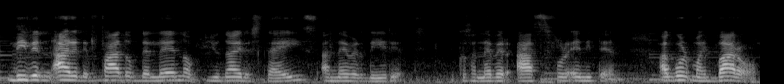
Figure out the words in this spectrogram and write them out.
Living out of the fat of the land of United States, I never did it because I never asked for anything. I worked my butt off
